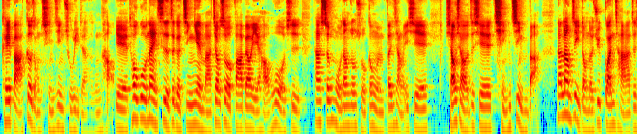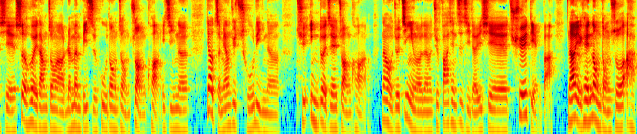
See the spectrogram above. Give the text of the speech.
可以把各种情境处理得很好，也透过那一次的这个经验吧，教授发飙也好，或者是他生活当中所跟我们分享的一些小小的这些情境吧，那让自己懂得去观察这些社会当中啊人们彼此互动这种状况，以及呢要怎么样去处理呢？去应对这些状况，那我就进而呢去发现自己的一些缺点吧，然后也可以弄懂说啊，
